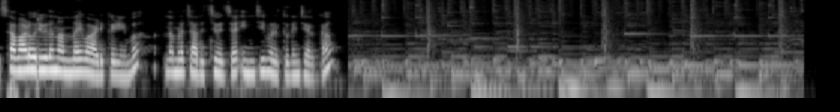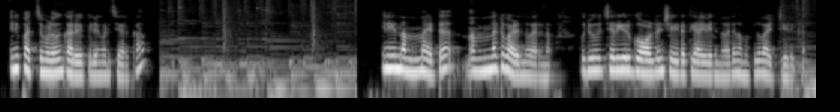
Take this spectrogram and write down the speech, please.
സവാള ഒരുവിധം നന്നായി വാടിക്കഴിയുമ്പോൾ നമ്മൾ ചതച്ച് വെച്ച ഇഞ്ചിയും വെളുത്തുള്ളിയും ചേർക്കാം. ഇനി പച്ചമുളകും കറിവേപ്പിലയും കൂടി ചേർക്കാം. ഇനി നന്നായിട്ട് നന്നായിട്ട് വഴന്നു വരണം. ഒരു ചെറിയൊരു ഗോൾഡൻ ഷെയ്ഡൊക്കെ ആയി വരുന്നവരെ നമുക്കിത് വഴറ്റിയെടുക്കാം.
